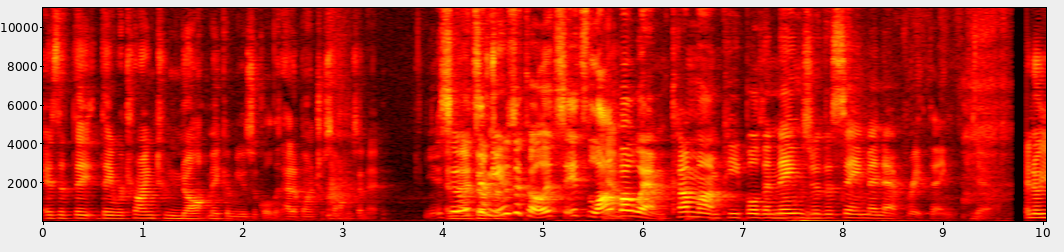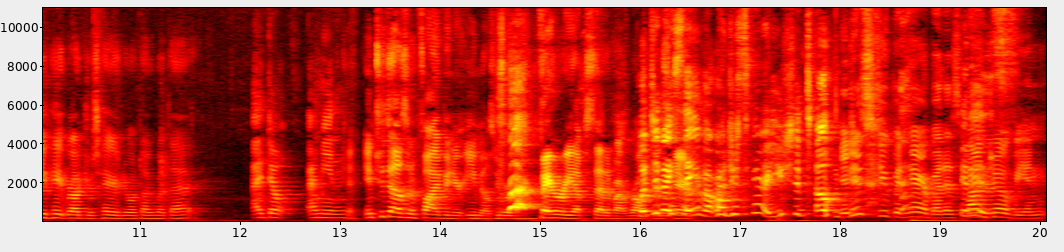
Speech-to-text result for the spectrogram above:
is that they they were trying to not make a musical that had a bunch of songs in it. so it's a musical. It's it's La Yeah. Boheme. Come on, people. The names are the same in everything. Yeah. I know you hate Roger's hair. Do you want to talk about that? I don't. I mean, In 2005, in your emails, you were very upset about Roger's what did I hair. say about Roger's hair? You should tell me. It is stupid hair, but it's It Bon. Jovi, and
